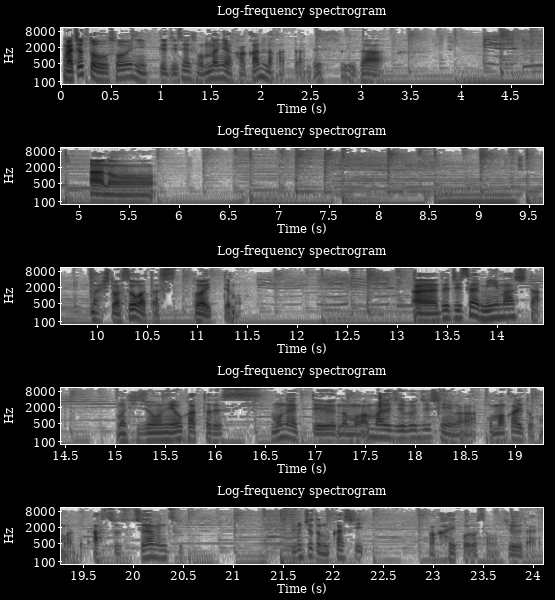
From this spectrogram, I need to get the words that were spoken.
まあちょっとそういうに言って実際そんなにはかかんなかったんですが、あのーまあ人はすごかったです。とは言っても。あで、実際見ました。もう非常に良かったです。モネっていうのもあんまり自分自身は細かいとこまで、あ、ちなみに自分ちょっと昔、若い頃さ、もう10代の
